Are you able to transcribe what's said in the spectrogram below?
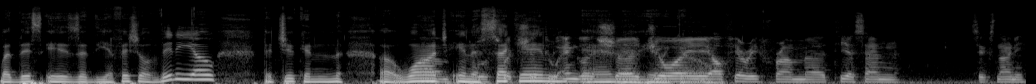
But this is uh, the official video that you can uh, watch um, in a we'll second. to English. And, uh, Joey Alfieri from uh, TSN 690.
